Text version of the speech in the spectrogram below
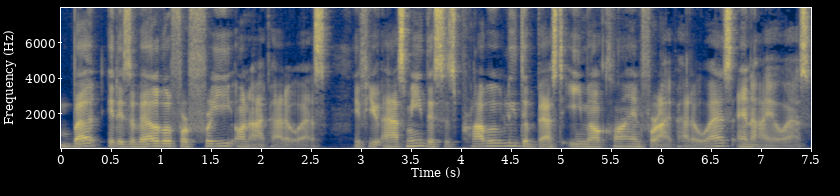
but it is available for free on iPadOS. If you ask me, this is probably the best email client for iPadOS and iOS.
